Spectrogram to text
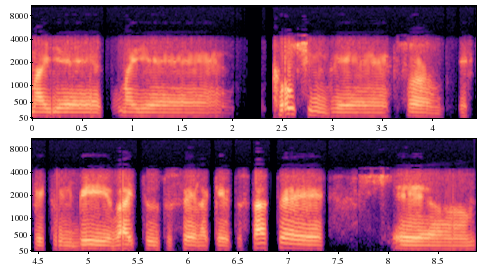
my uh, my uh, coaching uh, firm, if it will be right to to say like uh, to start. Uh, uh,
